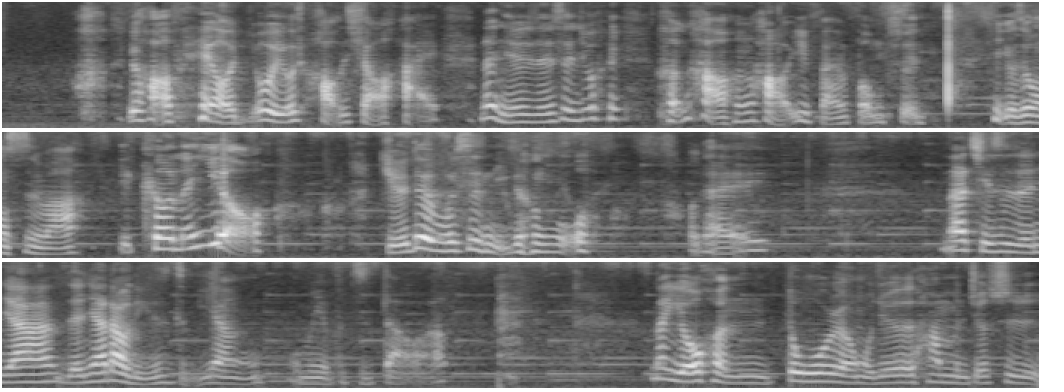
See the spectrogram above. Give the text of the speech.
有好的配偶，如果有好的小孩，那你的人生就会很好很好，一帆风顺。有这种事吗？也可能有，绝对不是你跟我。OK，那其实人家人家到底是怎么样，我们也不知道啊。那有很多人，我觉得他们就是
